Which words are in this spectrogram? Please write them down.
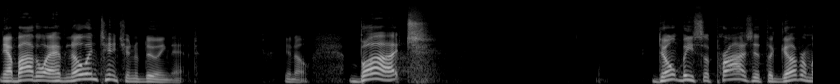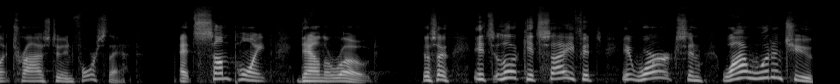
Now, by the way, I have no intention of doing that, you know. But don't be surprised if the government tries to enforce that at some point down the road. They'll say, it's, look, it's safe, it, it works, and why wouldn't you?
